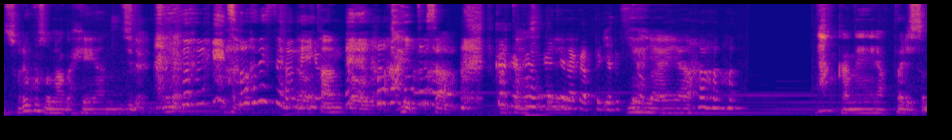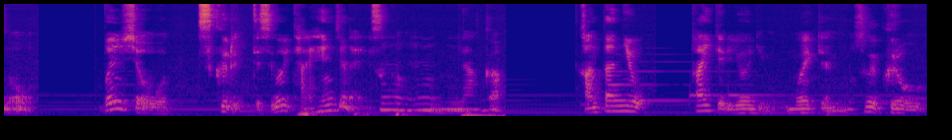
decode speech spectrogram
それこそなんか平安時代だね。そうですよね。短歌を書いてさ深く考えてなかったけど。いやいやいいや なんかねやっぱりその文章を作るってすごい大変じゃないですか、うんうんうん。なんか簡単に書いてるようにも思えてものすごい苦労を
